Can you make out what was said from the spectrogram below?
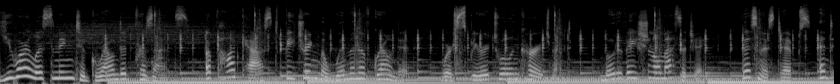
You are listening to Grounded Presents, a podcast featuring the women of Grounded, where spiritual encouragement, motivational messaging, business tips, and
